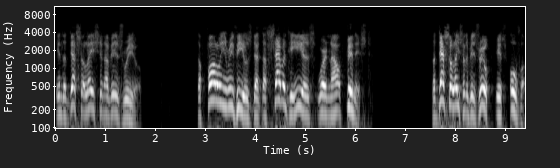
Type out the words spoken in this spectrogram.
in the desolation of Israel. The following reveals that the 70 years were now finished. The desolation of Israel is over.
